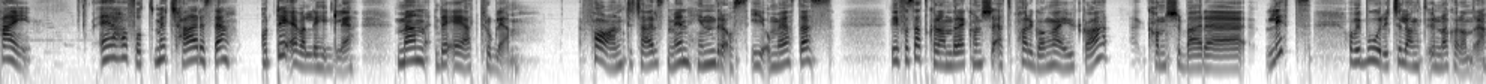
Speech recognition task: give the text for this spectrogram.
Hei. Jeg har fått meg kjæreste, og det er veldig hyggelig. Men det er et problem. Faren til kjæresten min hindrer oss i å møtes. Vi får sett hverandre kanskje et par ganger i uka, kanskje bare litt, og vi bor ikke langt unna hverandre.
